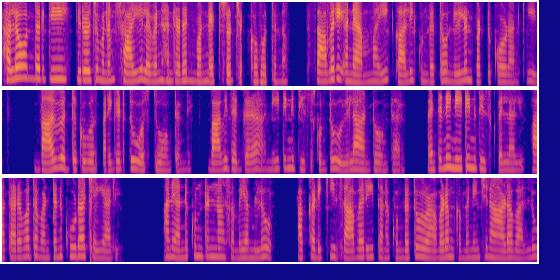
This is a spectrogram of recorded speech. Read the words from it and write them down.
హలో అందరికీ! ఈరోజు మనం 'సాయి 1101' ఎపిసోడ్ చెప్పుకోబోతున్నాం. సావరి అనే అమ్మాయి ఖాళీ కుండతో నీళ్ళను పట్టుకోవడానికి బావి వద్దకు పరిగెడుతూ వస్తూ ఉంటుంది. బావి దగ్గర నీటిని తీసుకుంటూ ఇలా అంటూ ఉంటారు. వెంటనే నీటిని తీసుకువెళ్ళాలి. ఆ తర్వాత వంటను కూడా చేయాలి అని అనుకుంటున్న సమయంలో అక్కడికి సావరి తన కుండతో రావడం గమనించిన ఆడవాళ్ళు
